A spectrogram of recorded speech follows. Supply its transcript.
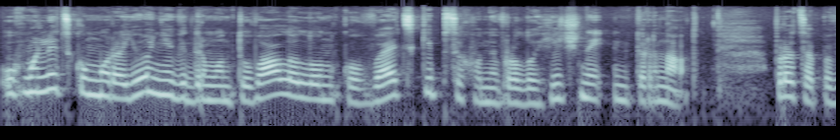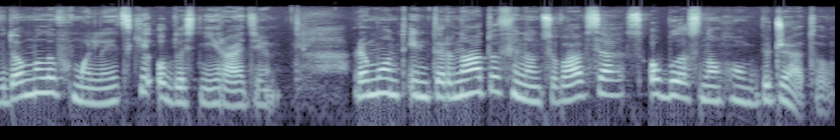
У Хмельницькому районі відремонтували Лонковецький психоневрологічний інтернат. Про це повідомили в Хмельницькій обласній раді. Ремонт інтернату фінансувався з обласного бюджету.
